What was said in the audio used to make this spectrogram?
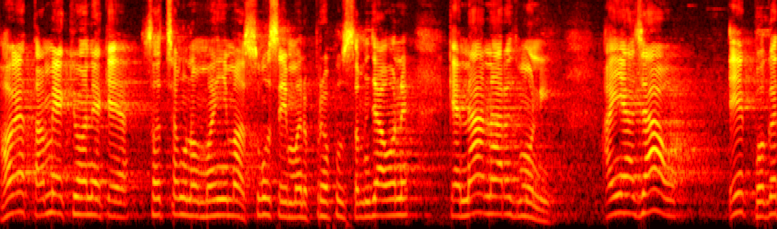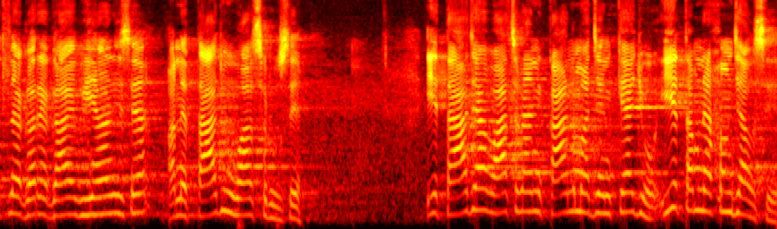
હવે તમે કહો ને કે સત્સંગનો મહિમા શું છે મને પ્રભુ સમજાવો ને? કે ના, નારદ મુનિ, અહીંયા જાઓ. એક ભગતના ઘરે ગાય વિહાણી છે અને તાજું વાસરું છે. એ તાજા વાસણાની કાનમાં જઈને કહેજો એ તમને સમજાવશે.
